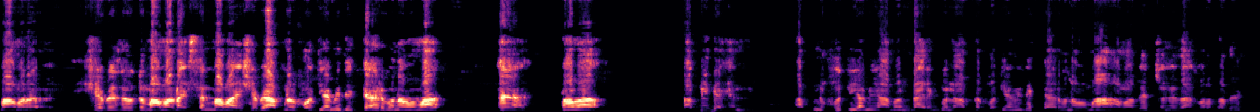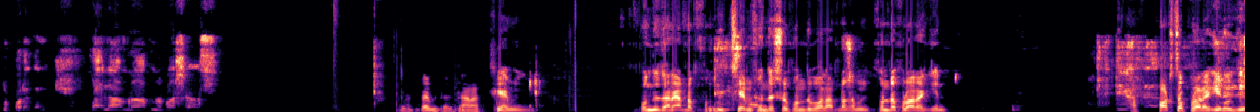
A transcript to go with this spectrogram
মামার হিসেবে যেহেতু মামা ডাকছেন মামা হিসেবে আপনার ক্ষতি আমি দেখতে পারব না মামা। হ্যাঁ? মামা আপনি দেখেন আপনার ক্ষতি আমি আমার ডাইরেক্ট বলে আপনার ক্ষতি আমি দেখতে পারব না মা আমাদের জন্য যা করা তাদের একটু করে দেন। তাহলে আমরা আপনার পাশে আছি। আমি জানাচ্ছি আমি। বন্ধু জানে আপনার ফোন দিচ্ছি আমি সন্দেশ বন্ধু বল আপনাকে আমি ফোনটা খোলা রাখেন। ঠিক আছে। হোয়াটসঅ্যাপ খোলা রাখেন ওই যে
